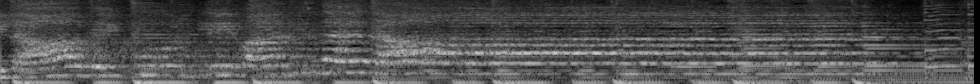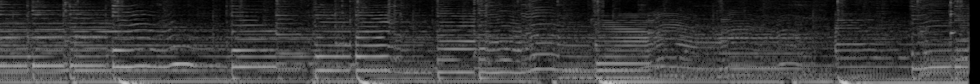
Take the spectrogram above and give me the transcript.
நிலாவை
